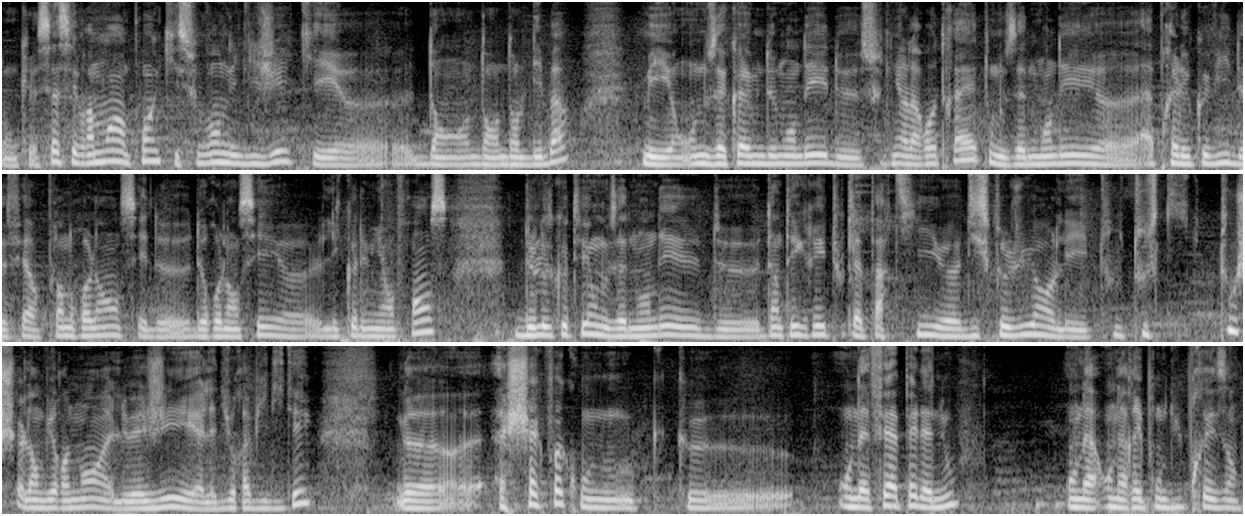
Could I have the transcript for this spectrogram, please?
Donc ça c'est vraiment un point qui est souvent négligé, qui est euh, dans, le débat. Mais on nous a quand même demandé de soutenir la retraite, on nous a demandé euh, après le Covid de faire plan de relance et de, relancer euh, l'économie en France. De l'autre côté on nous a demandé d'intégrer toute la partie euh, disclosure, tout, ce qui touche à l'environnement, à l'ESG et à la durabilité. Euh, à chaque fois qu'on on a fait appel à nous, on a répondu présent.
